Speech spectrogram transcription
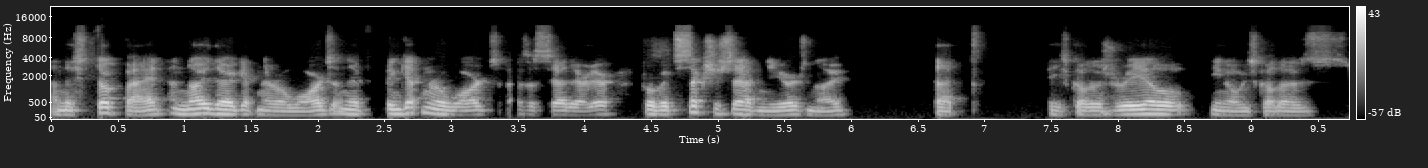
and they stuck by it, and now they're getting their rewards, and they've been getting rewards, as I said earlier, for about six or seven years now. That he's got his real, you know, he's got his,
